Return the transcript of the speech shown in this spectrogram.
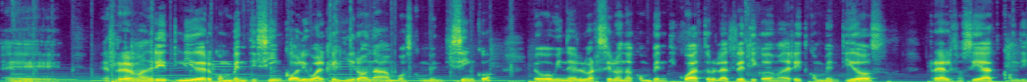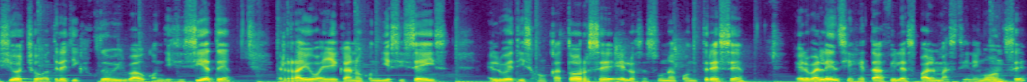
Eh, el Real Madrid líder con 25, al igual que el Girona, ambos con 25. Luego viene el Barcelona con 24, el Atlético de Madrid con 22, Real Sociedad con 18, Atlético de Bilbao con 17, el Rayo Vallecano con 16, el Betis con 14, el Osasuna con 13, el Valencia, Getafe y Las Palmas tienen 11,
